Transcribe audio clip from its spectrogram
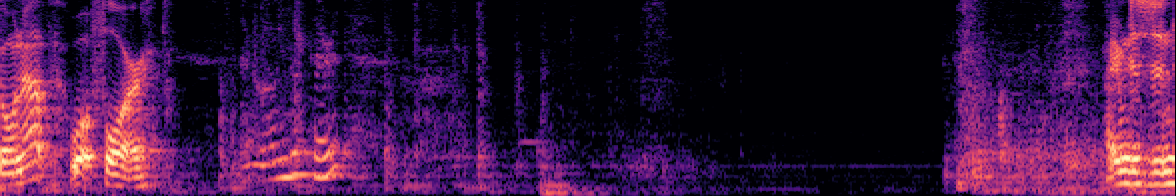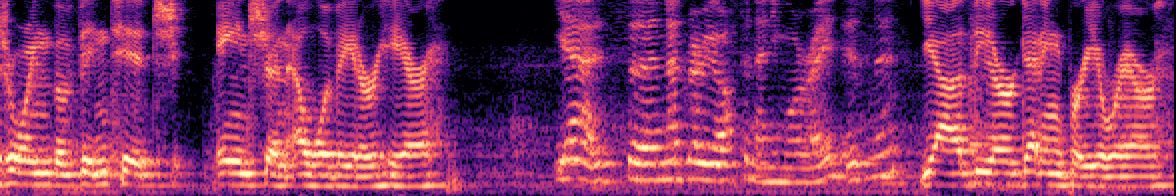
Going up? What floor? I'm going the third. I'm just enjoying the vintage ancient elevator here. Yeah, it's uh, not very often anymore, right? Isn't it? Yeah, they are getting pretty rare.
